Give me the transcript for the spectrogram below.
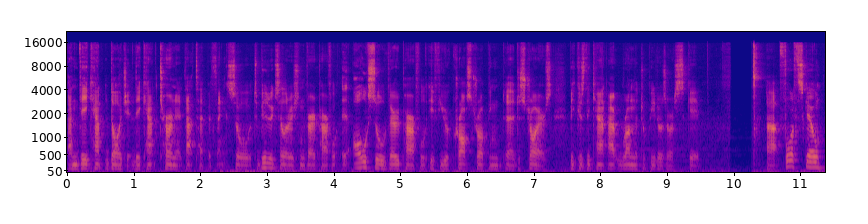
and they can't dodge it, they can't turn it, that type of thing. So torpedo acceleration very powerful. It also very powerful if you're cross-dropping uh, destroyers because they can't outrun the torpedoes or escape. Uh, fourth skill,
